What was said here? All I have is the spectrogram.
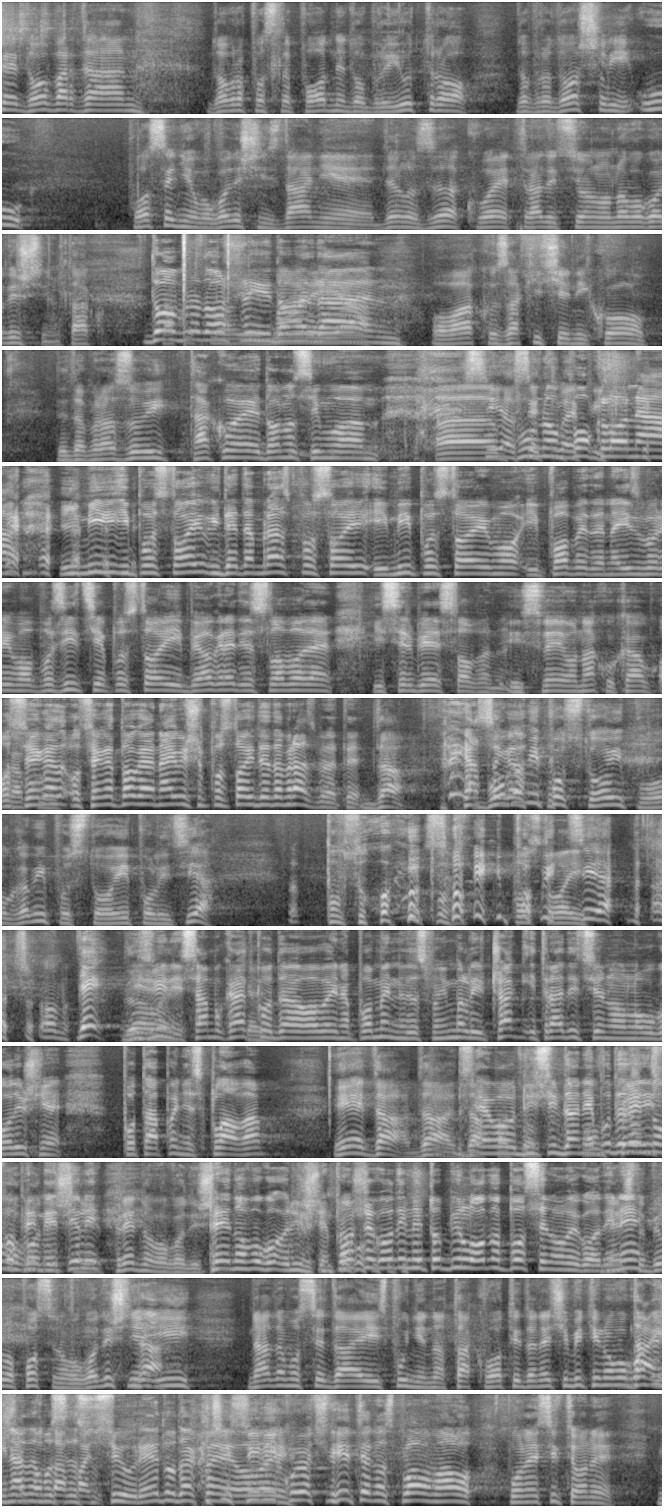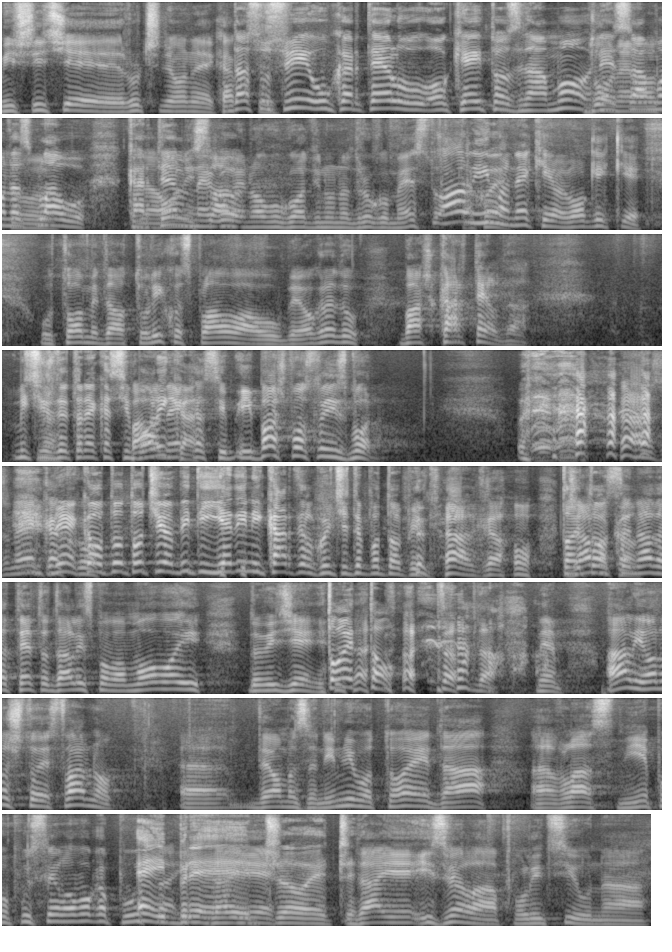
Veče, dobar dan, dobro poslepodne, dobro jutro. Dobrodošli u poslednje ovogodišnje izdanje DLZ koje je tradicionalno novogodišnje, je li tako? Dobrodošli, dobar dan. ovako zakićeni ko Deda Mrazovi. Tako je, donosimo vam uh, puno poklona i mi i postoji, i Deda Mraz postoji, i mi postojimo, i pobede na izborima opozicije postoji, i Beograd je slobodan, i Srbija je slobodna. I sve je onako kao... Od svega, od svega toga najviše postoji Deda Mraz, brate. Da. ja Boga ga... mi postoji, Boga mi postoji policija. Postoji. Postoji, postoji. policija. Znaš, ono. De, izvini, samo kratko da ovaj, napomenem da smo imali čak i tradicionalno novogodišnje potapanje splava. E, da, da, da. Evo, pa mislim da ne bude da nismo primetili. Pred novogodišnje. Pred novogodišnje. Prošle godine je to bilo odmah posle nove godine. Nešto je bilo posle novogodišnje da. i Nadamo se da je ispunjena ta kvota i da neće biti novogodišnje Da, i nadamo potapanje. se da su svi u redu. Dakle, znači, svi ovaj... vi koji hoćete na splavo malo, ponesite one mišiće, ručne one... Kako da su svi u kartelu, ok, to znamo, Do, ne samo to, na splavu kartel, da, oni nego... slave novu godinu na drugom mestu, ali Tako ima je. neke logike u tome da od toliko splavova u Beogradu, baš kartel da... Misliš da, da je to neka simbolika? Pa neka. I baš posle izbora. Nekako... Ne, kao to, to će vam biti jedini kartel koji ćete potopiti. da, kao, to je to, se nada, teto, dali smo vam ovo i doviđenja. To je to. to, da. Ne. Ali ono što je stvarno uh, veoma zanimljivo, to je da uh, vlast nije popustila ovoga puta. Ej bre, i da je, čoveče. Da je izvela policiju na,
